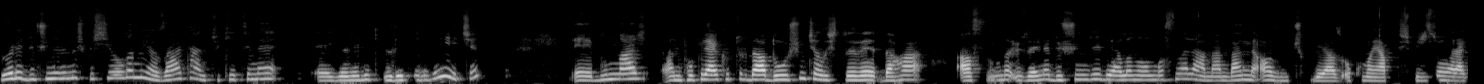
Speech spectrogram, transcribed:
böyle düşünülmüş bir şey olamıyor. Zaten tüketime e, yönelik üretildiği için e, bunlar hani popüler kültür daha doğuşun çalıştığı ve daha aslında üzerine düşündüğü bir alan olmasına rağmen ben de az buçuk biraz okuma yapmış birisi olarak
